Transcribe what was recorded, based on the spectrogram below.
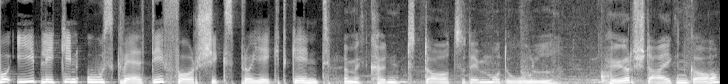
die Einblick in ausgewählte Forschungsprojekte geben. Wir können hier zu dem Modul Höhersteigen gehen.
